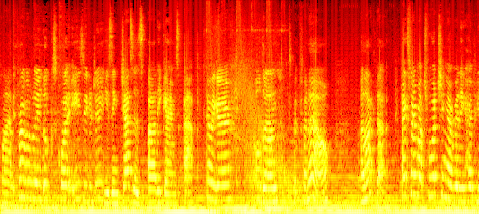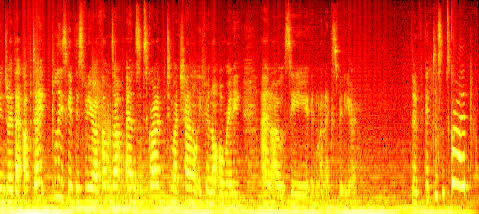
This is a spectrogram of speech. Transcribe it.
plan. It probably looks quite easy to do using Jazz's Arty Games app. There we go, all done. But for now, I like that. Thanks very much for watching. I really hope you enjoyed that update. Please give this video a thumbs up and subscribe to my channel if you're not already. And I will see you in my next video. Don't forget to subscribe.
